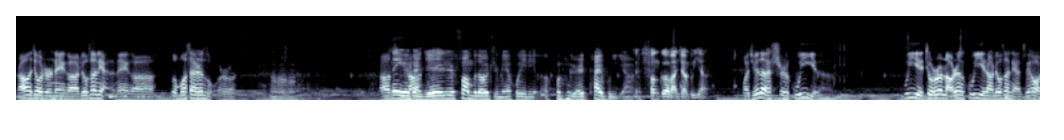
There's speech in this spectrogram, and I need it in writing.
然后就是那个硫酸脸的那个恶魔三人组是吧？嗯，然后那个感觉是放不到纸面灰里了，风格太不一样了。风格完全不一样。我觉得是故意的，故意就是说老任故意让硫酸脸最后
